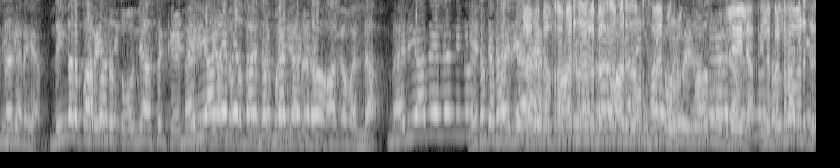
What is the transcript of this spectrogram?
എനിക്കറിയാം. നിങ്ങൾ പറയുന്ന തോന്നിയാസം കേട്ടിരിക്കുക ഭാഗമല്ല മര്യാദയല്ല നിങ്ങൾ വരുത്, നമ്മുടെ സമയം പോകണം. ഇല്ല ഇല്ല ഇല്ല ബൽറാം വരുത്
